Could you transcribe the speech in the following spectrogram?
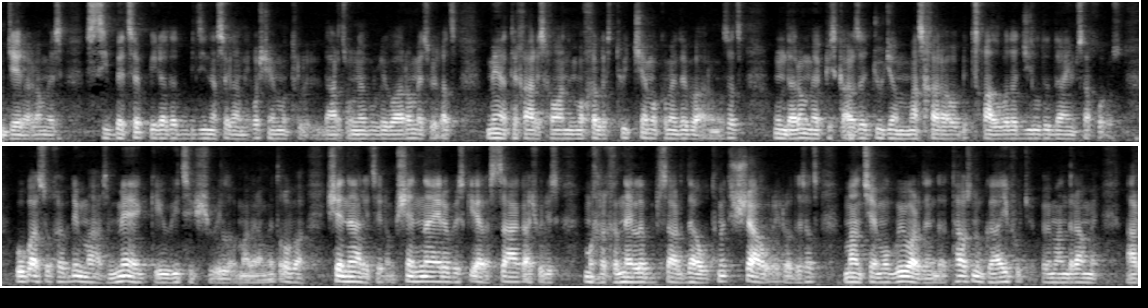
მჯერა რომ ეს სიბეცე პირადად ბიზნესგან იყო შემოთვლილი. და არწუნებული ვარ რომ ეს ვიღაც მეათე ხარისხოვანი მოხელეს თვით შემოქმედებაა რომელსაც უნდა რომ მეფის კარზე ჯუჯა მასხარაობით წყალვა და ჯილდო დაიმსახუროს უპასუხებდი მას. მე კი ვიცი შვილო მაგრამ ეთყობა შენ არიცი რომ შენნაირების კი არა სააკაშვილის მხრღნელებს არ დაუთმეთ შაური როდესაც მან შემოგვივარდნენ და თავს ნუ გაიფუჭებ მანდრამე არ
